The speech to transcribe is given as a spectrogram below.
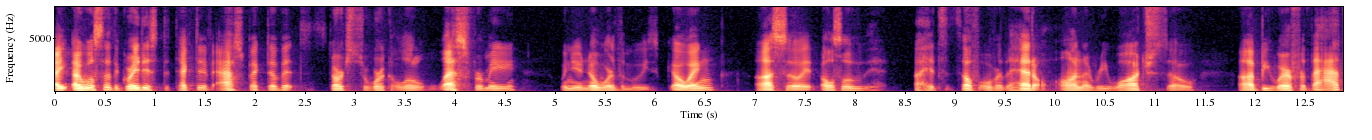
I, I will say the greatest detective aspect of it starts to work a little less for me when you know where the movie's going. Uh, so it also hits itself over the head on a rewatch. So uh, beware for that.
